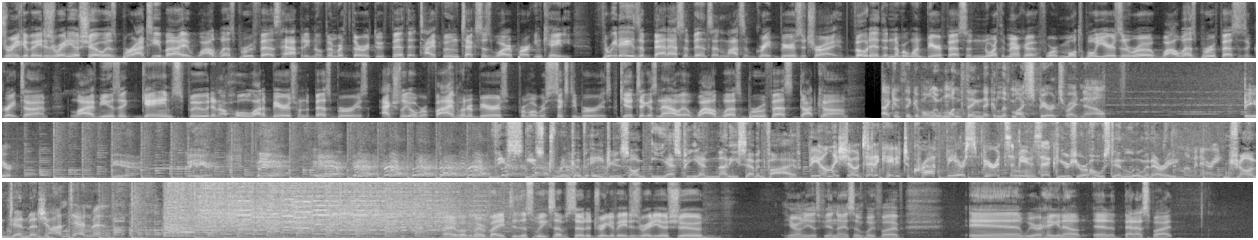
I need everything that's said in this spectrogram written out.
Drink of Ages radio show is brought to you by Wild West Brewfest happening November 3rd through 5th at Typhoon, Texas Water Park in Katy. Three days of badass events and lots of great beers to try. Voted the number one beer fest in North America for multiple years in a row, Wild West Brewfest is a great time. Live music, games, food, and a whole lot of beers from the best breweries. Actually, over 500 beers from over 60 breweries. Get tickets now at wildwestbrewfest.com. I can think of only one thing that could lift my spirits right now beer. Beer. Beer. Beer. Beer. Beer. Beer Beer Beer. This is Drink of Ages on E ESPN 97.5. The only show dedicated to craft beer, spirits, and music. Here's your host and luminary, Luminary. John Denman. John Denman. All right, welcome everybody to this week's episode of Drink of Ages radio show here on E ESPN 97.5. And we are hanging out at a badass spot.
